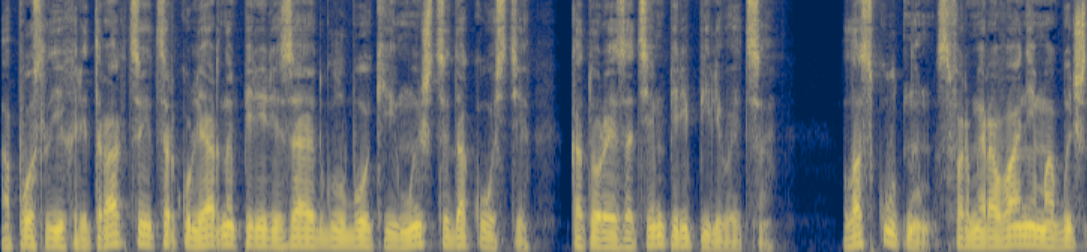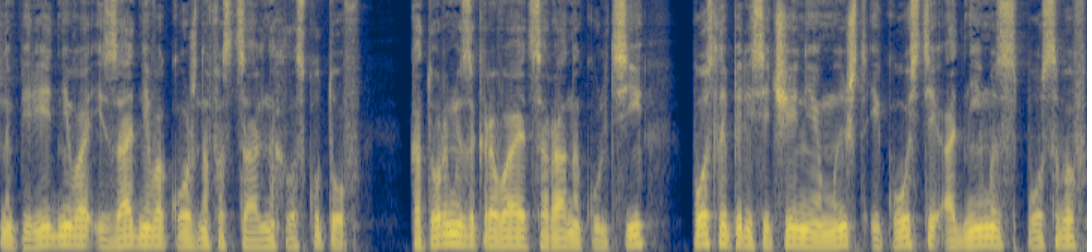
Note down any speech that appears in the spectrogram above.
а после их ретракции циркулярно перерезают глубокие мышцы до кости, которая затем перепиливается. Лоскутным, с формированием обычно переднего и заднего кожно-фасциальных лоскутов, которыми закрывается рана культи после пересечения мышц и кости одним из способов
